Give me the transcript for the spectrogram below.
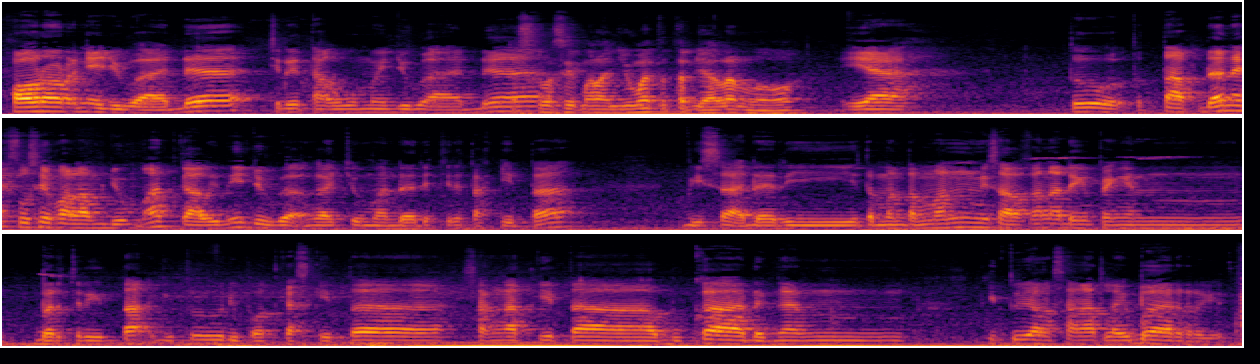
horornya juga ada cerita umumnya juga ada. Eksklusif malam Jumat tetap jalan loh. Ya tuh tetap. Dan eksklusif malam Jumat kali ini juga nggak cuma dari cerita kita bisa dari teman-teman misalkan ada yang pengen bercerita gitu di podcast kita sangat kita buka dengan itu yang sangat lebar gitu.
